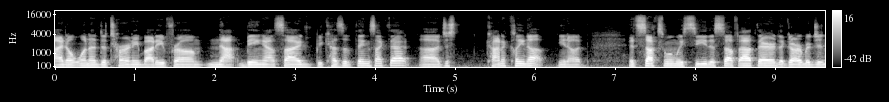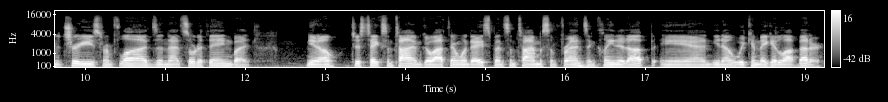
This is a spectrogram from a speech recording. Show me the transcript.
I don't want to deter anybody from not being outside because of things like that. Uh, just kind of clean up. You know, it, it sucks when we see the stuff out there, the garbage in the trees from floods and that sort of thing. But, you know, just take some time. Go out there one day, spend some time with some friends and clean it up. And, you know, we can make it a lot better.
